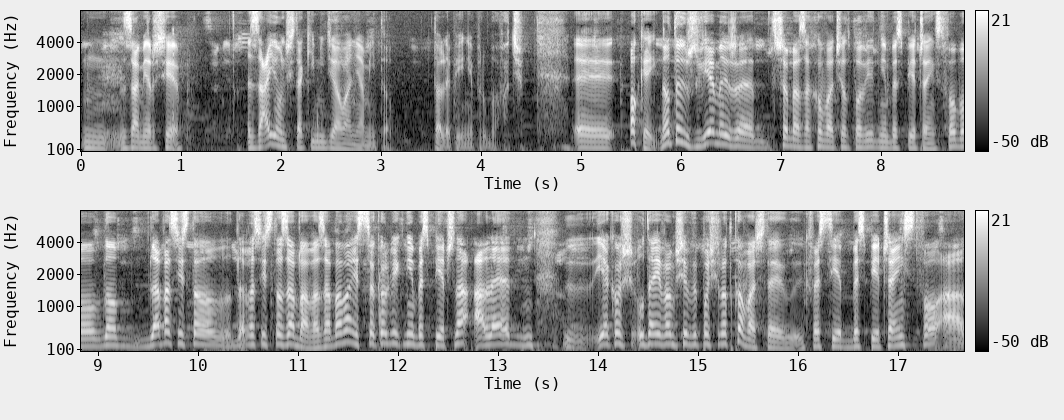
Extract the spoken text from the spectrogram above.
mm, zamiar się zająć takimi działaniami, to, to lepiej nie próbować. Y, Okej, no to już wiemy, że trzeba zachować odpowiednie bezpieczeństwo, bo no, dla, was jest to, dla was jest to zabawa. Zabawa jest cokolwiek niebezpieczna, ale y, jakoś udaje wam się wypośrodkować te kwestie bezpieczeństwo, a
